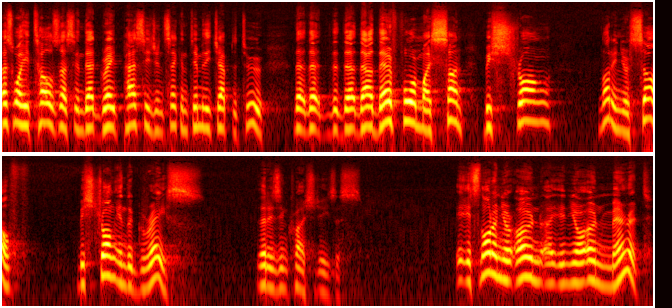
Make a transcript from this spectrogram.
That's why he tells us in that great passage in 2 Timothy chapter 2 that, that, that, that thou therefore, my son, be strong, not in yourself, be strong in the grace that is in Christ Jesus. It's not in your own, uh, in your own merit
